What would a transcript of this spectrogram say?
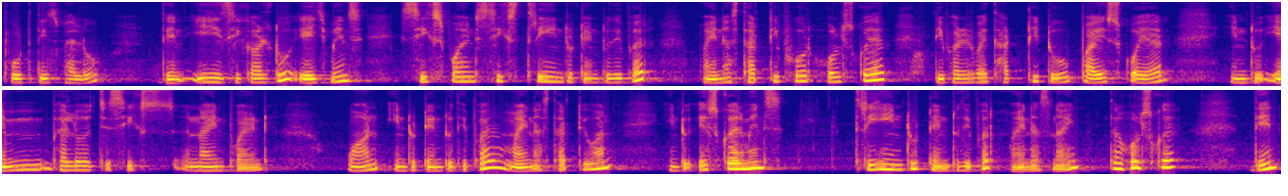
put this value then E is equal to H means 6.63 into 10 to the power minus 34 whole square divided by 32 pi square into M value which is 6 9.1 into 10 to the power minus 31 into a square means 3 into 10 to the power minus 9 the whole square. Then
